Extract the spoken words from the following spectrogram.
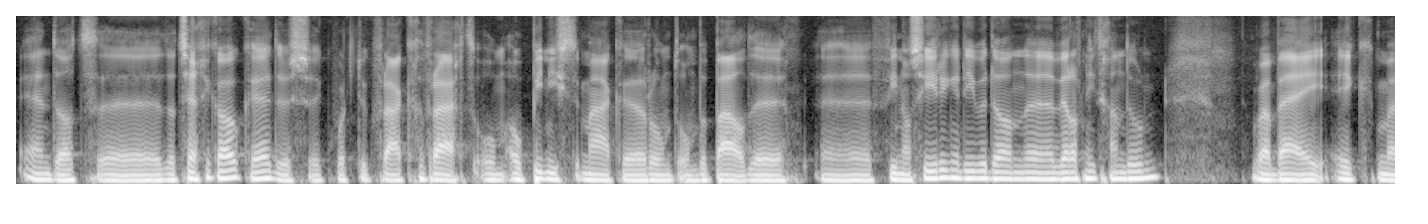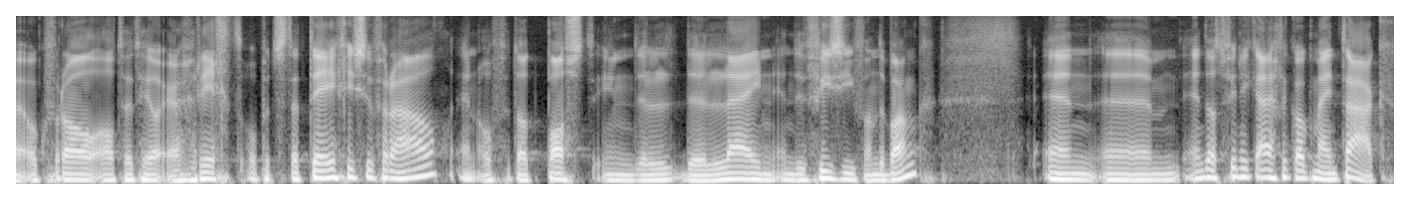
En dat, eh, dat zeg ik ook. Hè. Dus ik word natuurlijk vaak gevraagd om opinies te maken rondom bepaalde eh, financieringen die we dan eh, wel of niet gaan doen. Waarbij ik me ook vooral altijd heel erg richt op het strategische verhaal. En of dat past in de, de lijn en de visie van de bank. En, ehm, en dat vind ik eigenlijk ook mijn taak.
